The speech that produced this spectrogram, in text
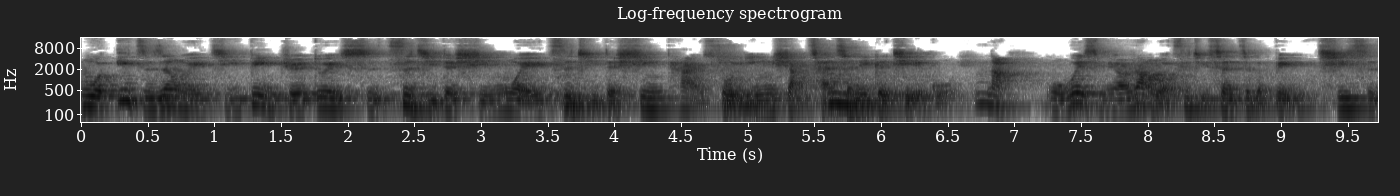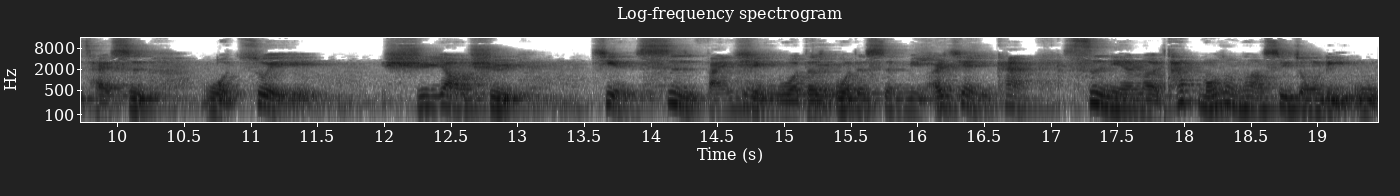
我一直认为疾病绝对是自己的行为、自己的心态所影响产生的一个结果。那我为什么要让我自己生这个病？其实才是我最需要去。检视反省我的我的生命，而且你看四年了，它某种程度上是一种礼物。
